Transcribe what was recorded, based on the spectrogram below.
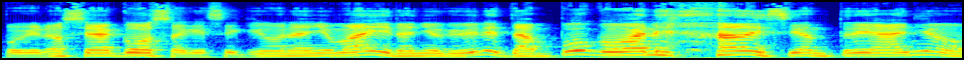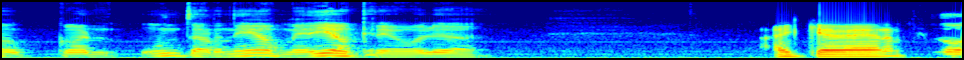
Porque no sea cosa que se quede un año más y el año que viene tampoco gane nada y sean tres años con un torneo mediocre, boludo. Hay que ver. No,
